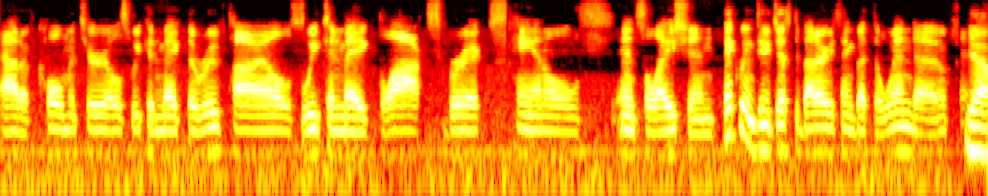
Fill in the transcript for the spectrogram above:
out of coal materials. We can make the roof tiles, we can make blocks, bricks, panels, insulation. I think we can do just about everything but the window. Yeah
